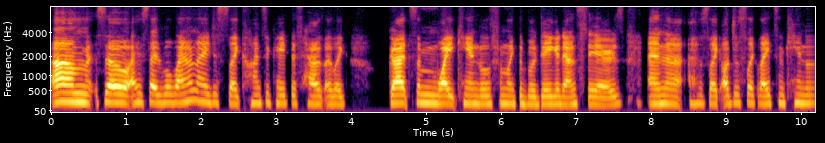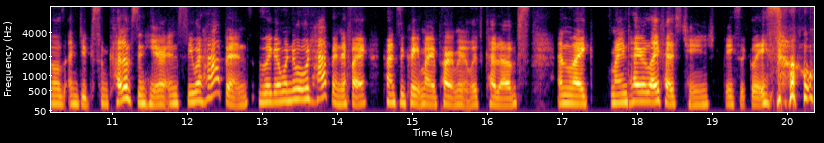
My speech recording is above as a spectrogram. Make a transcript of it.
Um, so I said, well, why don't I just like consecrate this house? I like got some white candles from like the bodega downstairs and uh, i was like i'll just like light some candles and do some cut-ups in here and see what happens. I was like i wonder what would happen if i consecrate my apartment with cut-ups and like my entire life has changed basically so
